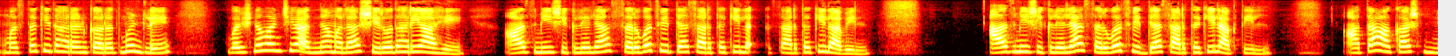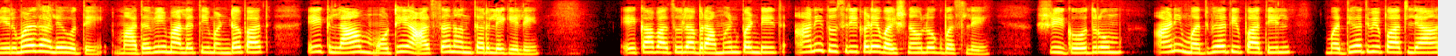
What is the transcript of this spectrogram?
मस्तकी धारण करत म्हटले वैष्णवांची आज्ञा मला शिरोधारी आहे. आज मी शिकलेल्या सर्वच विद्या सार्थकी सार्थकी लावील. आज मी शिकलेल्या सर्वच विद्या सार्थकी लागतील. आता आकाश निर्मळ झाले होते. माधवी मालती मंडपात एक लांब मोठे आसन अंतरले गेले. एका बाजूला ब्राह्मण पंडित आणि दुसरीकडे वैष्णव लोक बसले. श्री गोद्रुम आणि मध्यद्वीपातील मध्यद्वीपातल्या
